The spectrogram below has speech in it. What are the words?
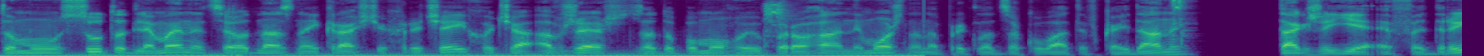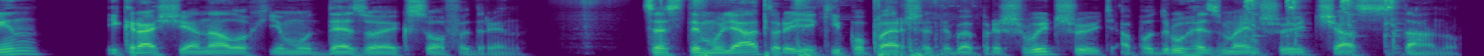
Тому суто для мене це одна з найкращих речей, хоча, а вже ж за допомогою пирога не можна, наприклад, закувати в кайдани. Також є ефедрин і кращий аналог йому дезоексофедрин. Це стимулятори, які, по-перше, тебе пришвидшують, а по-друге, зменшують час стану.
